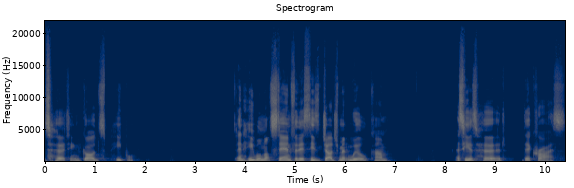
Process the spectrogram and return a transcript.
is hurting God's people. And he will not stand for this. His judgment will come as he has heard their cries.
